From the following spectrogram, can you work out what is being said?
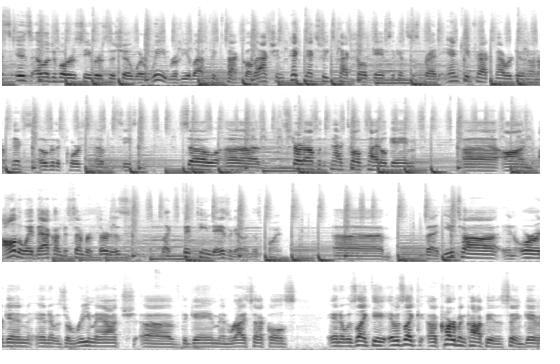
This is Eligible Receivers, the show where we review last week's Pac 12 action, pick next week's Pac 12 games against the spread, and keep track of how we're doing on our picks over the course of the season. So, uh, start off with the Pac 12 title game uh, on all the way back on December 3rd. This is like 15 days ago at this point. Uh, but Utah and Oregon, and it was a rematch of the game in Rice Eccles. And it was like the it was like a carbon copy of the same game.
